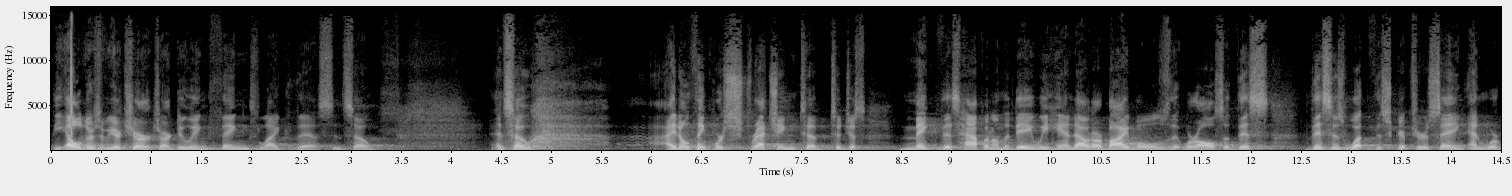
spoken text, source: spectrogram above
the elders of your church are doing things like this. And so, and so I don't think we're stretching to, to just make this happen on the day we hand out our Bibles, that we're also, this, this is what the scripture is saying. And we're,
